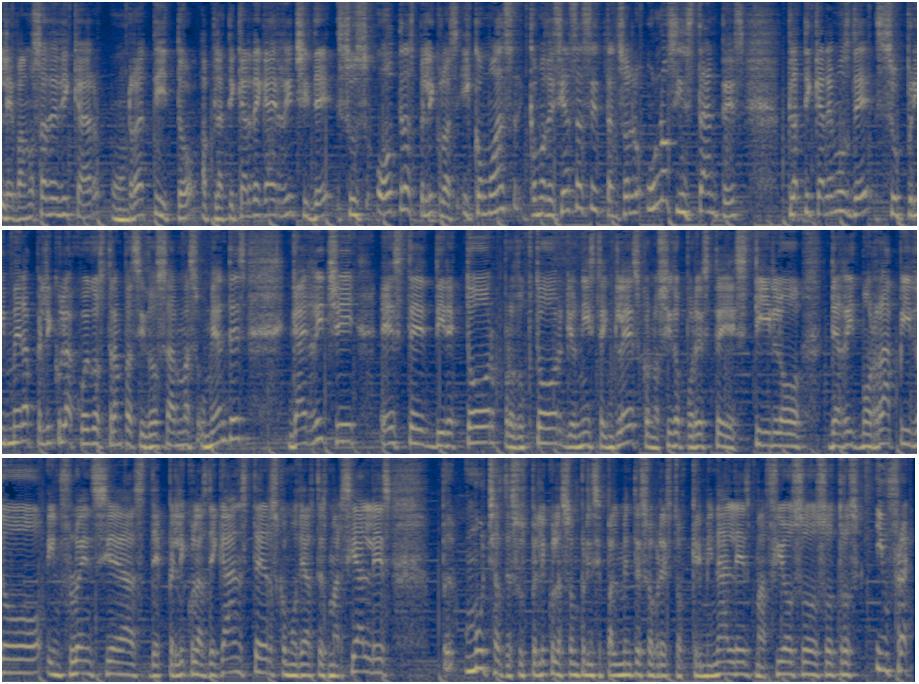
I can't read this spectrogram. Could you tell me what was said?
le vamos a dedicar un ratito a platicar de Guy Ritchie, de sus otras películas. Y como, como decías hace tan solo unos instantes, platicaremos de su primera película, Juegos, Trampas y Dos Armas Humeantes. Guy Ritchie, este director, productor, guionista inglés, conocido por este estilo de ritmo rápido, influencias de películas de gángsters como de artes marciales. Muchas de sus películas son principalmente sobre esto, criminales, mafiosos, otros infractores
